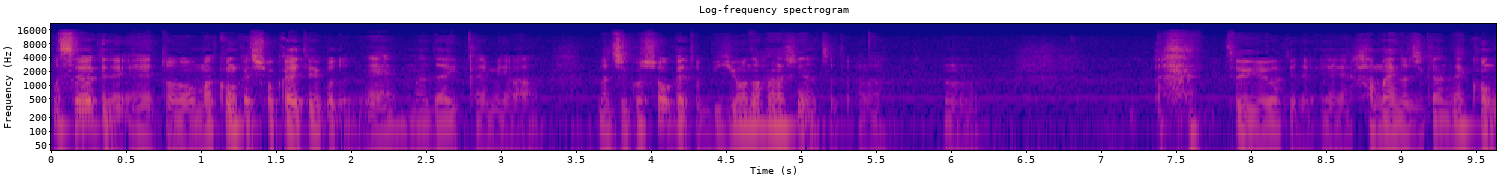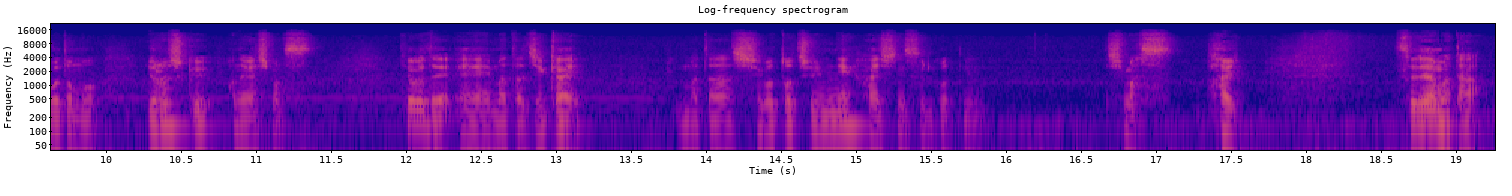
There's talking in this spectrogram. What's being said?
まあ、そういうわけで、えーとまあ、今回初回ということでね、まあ、第1回目は、まあ、自己紹介と美容の話になっちゃったかな。うん。というわけで、えー、浜井の時間ね今後ともよろしくお願いします。ということで、えー、また次回また仕事中にね配信することにします。はい。それではまた。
